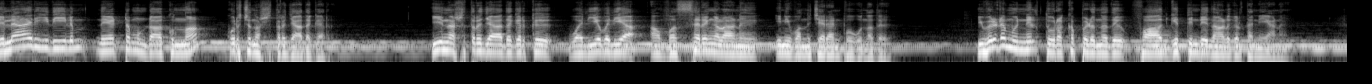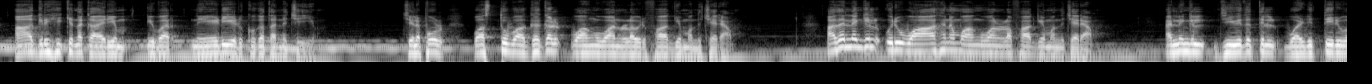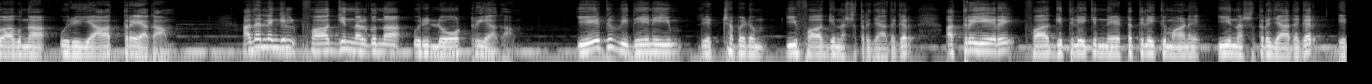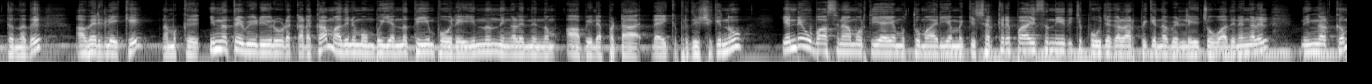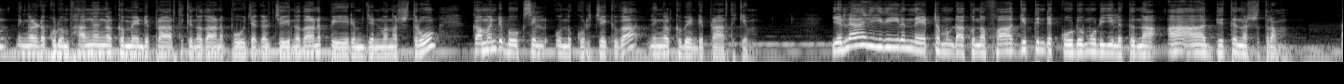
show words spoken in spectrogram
എല്ലാ രീതിയിലും നേട്ടമുണ്ടാക്കുന്ന കുറച്ച് നക്ഷത്രജാതകർ. ഈ നക്ഷത്രജാതകർക്ക് വലിയ വലിയ അവസരങ്ങളാണ് ഇനി വന്നു ചേരാൻ പോകുന്നത്. ഇവരുടെ മുന്നിൽ തുറക്കപ്പെടുന്നത് ഭാഗ്യത്തിന്റെ നാളുകൾ തന്നെയാണ്. ആഗ്രഹിക്കുന്ന കാര്യം ഇവർ നേടിയെടുക്കുക തന്നെ ചെയ്യും. ചിലപ്പോൾ വസ്തുവകകൾ വാങ്ങുവാനുള്ള ഒരു ഭാഗ്യം വന്നു ചേരാം. അതല്ലെങ്കിൽ ഒരു വാഹനം വാങ്ങുവാനുള്ള ഭാഗ്യം വന്നു ചേരാം. അല്ലെങ്കിൽ ജീവിതത്തിൽ വഴിത്തിരിവാകുന്ന ഒരു യാത്രയാകാം. അതല്ലെങ്കിൽ ഭാഗ്യം നൽകുന്ന ഒരു ലോട്ടറിയാകാം. ഏത് വിധേനയും രക്ഷപ്പെടും ഈ ഭാഗ്യ നക്ഷത്ര ജാതകർ അത്രയേറെ ഭാഗ്യത്തിലേക്കും നേട്ടത്തിലേക്കുമാണ് ഈ നക്ഷത്ര ജാതകർ എത്തുന്നത്. അവരിലേക്ക് നമുക്ക് ഇന്നത്തെ വീഡിയോയിലൂടെ കടക്കാം. അതിനു മുമ്പ് എന്നത്തെയും പോലെ ഇന്നും നിങ്ങളിൽ നിന്നും ആ വിലപ്പെട്ട ലൈക്ക് പ്രതീക്ഷിക്കുന്നു. എന്റെ ഉപാസനാമൂർത്തിയായ മുത്തുമാരിയമ്മയ്ക്ക് ശർക്കര പായസം നീതിച്ച് പൂജകൾ അർപ്പിക്കുന്ന വെള്ളി ചൊവ്വ ദിനങ്ങളിൽ നിങ്ങൾക്കും നിങ്ങളുടെ കുടുംബാംഗങ്ങൾക്കും വേണ്ടി പ്രാർത്ഥിക്കുന്നതാണ് പൂജകൾ ചെയ്യുന്നതാണ് പേരും ജന്മനക്ഷത്രവും. കമന്റ് ബോക്സിൽ ഒന്ന് കുറിച്ചേക്കുക. നിങ്ങൾക്ക് വേണ്ടി പ്രാർത്ഥിക്കും. എല്ലാ രീതിയിലും നേട്ടമുണ്ടാക്കുന്ന ഭാഗ്യത്തിന്റെ കൊടുമുടിയിലെത്തുന്ന ആ ആദ്യത്തെ നക്ഷത്രം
